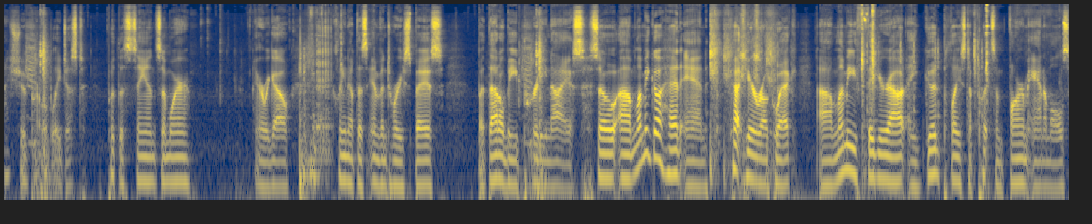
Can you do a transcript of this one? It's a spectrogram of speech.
I should probably just put the sand somewhere. Here we go. Clean up this inventory space. But that'll be pretty nice. So um, let me go ahead and cut here real quick. Um, let me figure out a good place to put some farm animals.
